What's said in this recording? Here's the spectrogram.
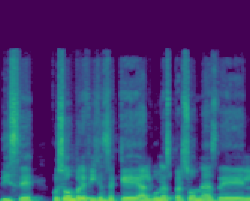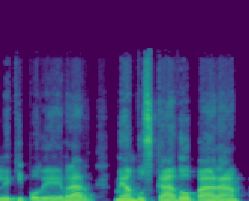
dice, pues hombre, fíjense que algunas personas del equipo de Ebrard me han buscado para,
